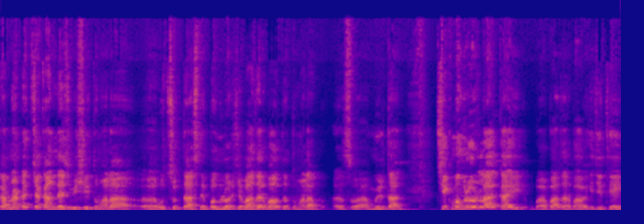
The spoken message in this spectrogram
कर्नाटकच्या कांद्याविषयी तुम्हाला उत्सुकता असते. बंगलोरचे बाजारभाव तर तुम्हाला मिळतात. चिकमंगळूरला काही बाजारभाव आहे की जिथे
